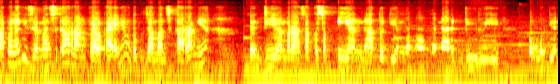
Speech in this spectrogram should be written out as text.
apalagi zaman sekarang Vel kayaknya untuk zaman sekarang ya dia merasa kesepian atau dia eh, menarik diri kemudian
